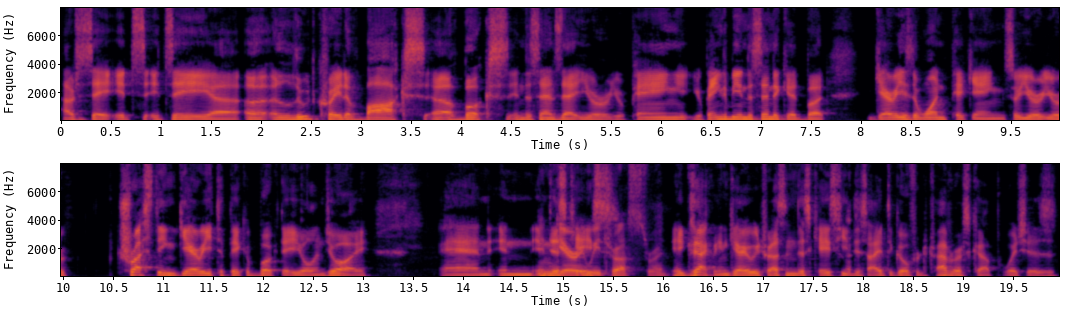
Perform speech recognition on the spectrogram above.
how to say it's it's a uh, a, a, loot crate of box uh, of books in the sense that you're you're paying you're paying to be in the syndicate, but Gary is the one picking, so you're you're trusting Gary to pick a book that you'll enjoy. And in in, in this Gary case, we trust, right? Exactly. In Gary we trust. In this case, he decided to go for the Travelers Cup, which is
